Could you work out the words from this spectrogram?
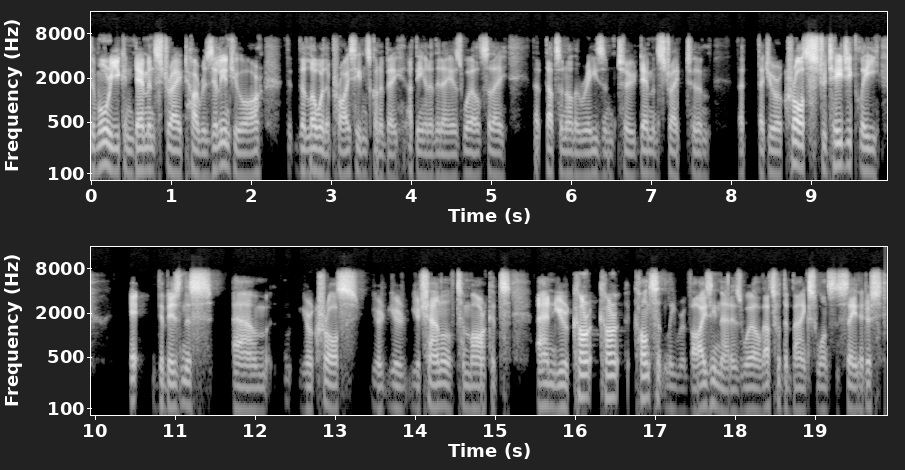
the more you can demonstrate how resilient you are the, lower the pricing is going to be at the end of the day as well. So they that, that's another reason to demonstrate to them that, that you're across strategically eh, the business um, you're across your, your your channel to markets and you're constantly revising that as well. That's what the banks wants to say they just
